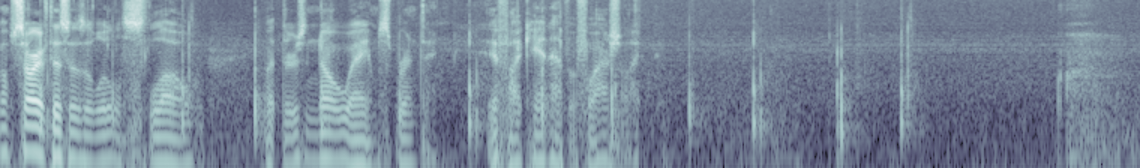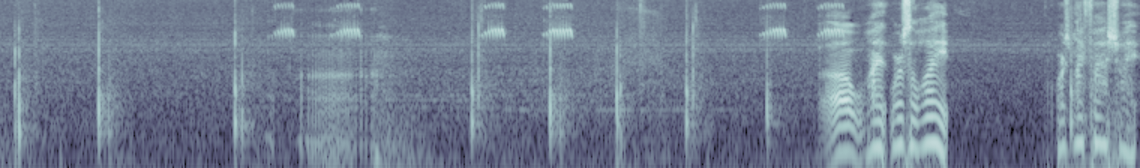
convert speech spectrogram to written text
I'm sorry if this is a little slow, but there's no way I'm sprinting if I can't have a flashlight. Uh, oh, what? Where's the light? Where's my flashlight?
